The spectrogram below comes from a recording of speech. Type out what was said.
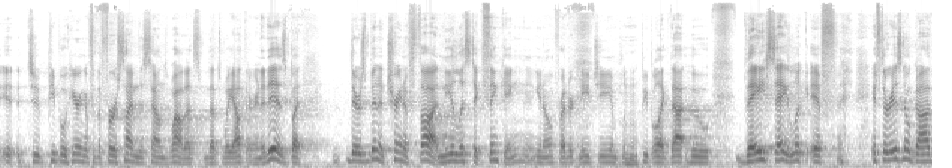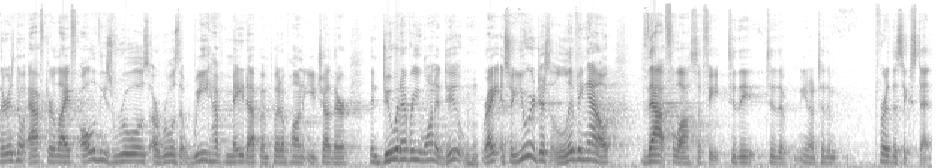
it, to people hearing it for the first time. This sounds wow, that's that's way out there, and it is. But there's been a train of thought, nihilistic thinking. You know, Frederick Nietzsche and pl- people like that, who they say, look, if if there is no God, there is no afterlife. All of these rules are rules that we have made up and put upon each other. Then do whatever you want to do, right? And so you were just living out that philosophy to the to the you know to the furthest extent.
